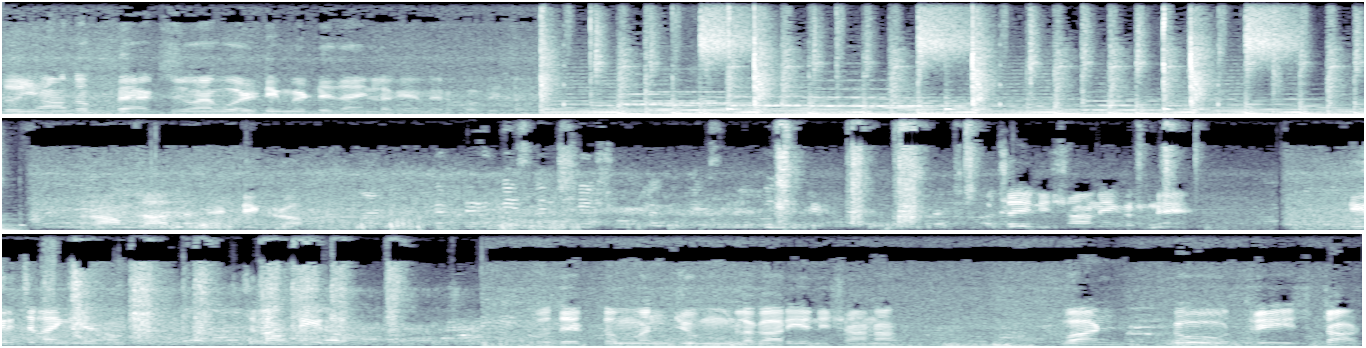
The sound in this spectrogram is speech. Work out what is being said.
तो यहाँ तो बैग्स जो हैं, वो अल्टीमेट डिज़ाइन लगे हैं मेरे को अभी तक। रामलाल हैंडीक्राफ्ट अच्छा ये निशाने करने। तीर चलाएँगे हम। चलाओ तीर। तो देख तो मंजू लगा रही है निशाना। वन टू थ्री स्टार्ट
